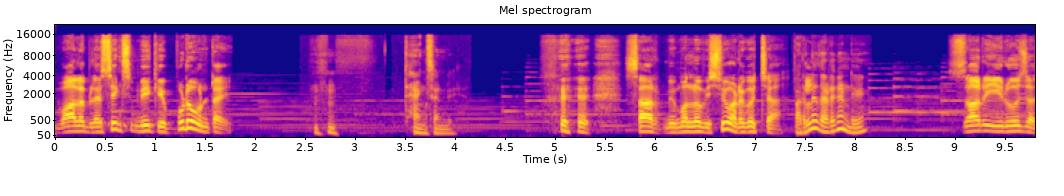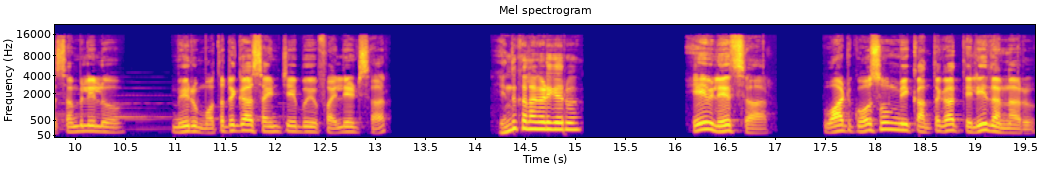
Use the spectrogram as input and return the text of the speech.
వాళ్ళ బ్లెస్సింగ్స్ మీకు ఎప్పుడూ ఉంటాయి. థ్యాంక్స్ అండి. సార్ మిమ్మల్ని విషయం అడగొచ్చా? పర్లేదు అడగండి. సార్ ఈరోజు అసెంబ్లీలో మీరు మొదటగా సైన్ చేయబోయే ఫైల్ ఏంటి సార్? ఎందుకు అలాగ అడిగారు? ఏమి లేదు సార్. వాటి కోసం మీకు అంతగా తెలియదన్నారు.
